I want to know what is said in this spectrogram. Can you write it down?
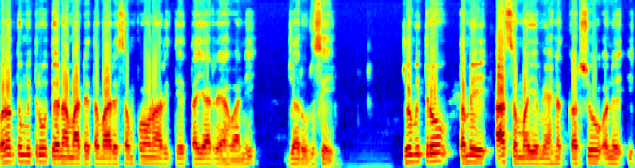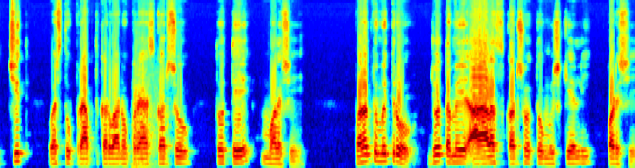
પરંતુ મિત્રો, તેના માટે તમારે સંપૂર્ણ રીતે તૈયાર રહેવાની જરૂર છે. જો મિત્રો, તમે આ સમયે મહેનત કરશો અને ઈચ્છિત વસ્તુ પ્રાપ્ત કરવાનો પ્રયાસ કરશો, તો તે મળશે. પરંતુ મિત્રો, જો તમે આળસ કરશો, તો મુશ્કેલી પડશે.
